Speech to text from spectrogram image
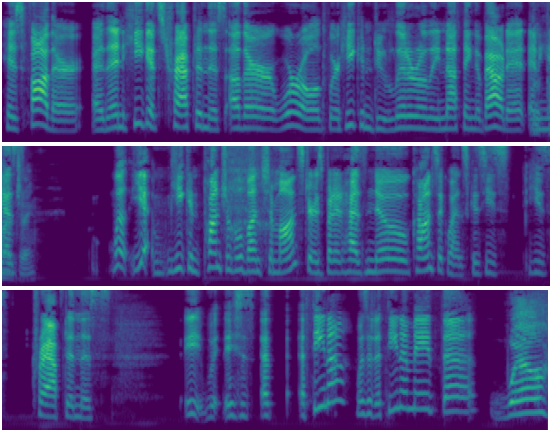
his father, and then he gets trapped in this other world where he can do literally nothing about it, and With he has well, yeah, he can punch a whole bunch of monsters, but it has no consequence because he's he's trapped in this. It, is his, A- Athena? Was it Athena made the? Well,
